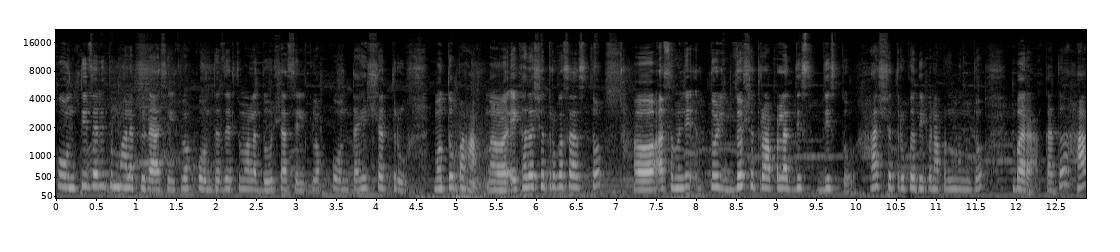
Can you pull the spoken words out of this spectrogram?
कोणती जरी तुम्हाला पीडा असेल किंवा कोणता जरी तुम्हाला दोष असेल किंवा कोणताही शत्रू मग तो पहा एखादा शत्रू कसा असतो? असं म्हणजे तो जो शत्रू आपल्याला दिस दिसतो हा शत्रू कधी पण आपण म्हणतो बरा का तर हा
